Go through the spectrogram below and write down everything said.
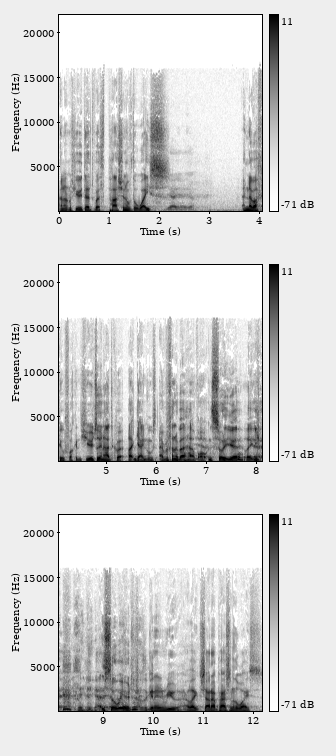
I don't know if you did with Passion of the Weiss. Yeah, yeah, yeah. And now I feel fucking hugely inadequate. That guy knows everything about hip hop, Yeah. and so do you. Like, that's so weird. That was a good interview. I like shout out Passion of the Weiss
